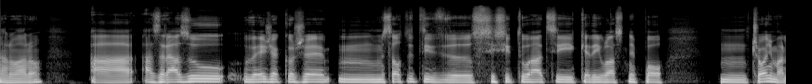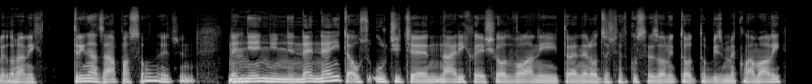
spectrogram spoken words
Áno, áno. A, a zrazu, vieš, akože mm, sa ocitli v si situácii, kedy vlastne po, mm, čo oni mali dohraných, 13 zápasov. Ne, ne, ne, ne, ne, není to určite najrychlejšie odvolaný tréner od začiatku sezóny, to, to by sme klamali,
